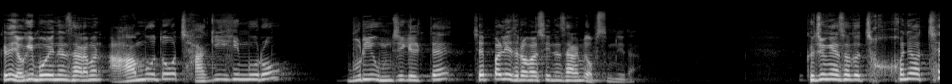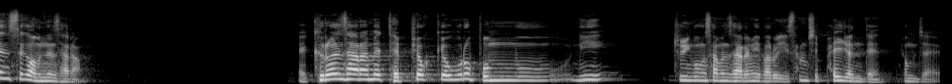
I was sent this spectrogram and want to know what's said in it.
근데 여기 모이는 사람은 아무도 자기 힘으로 물이 움직일 때 재빨리 들어갈 수 있는 사람이 없습니다. 그 중에서도 전혀 찬스가 없는 사람. 예, 그런 사람의 대표격으로 본문이 주인공 삼은 사람이 바로 이 38년 된 병자예요.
